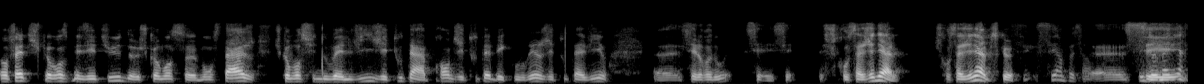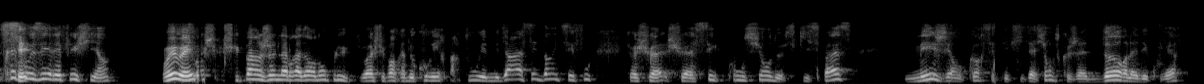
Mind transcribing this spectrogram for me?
En fait, je commence mes études, je commence mon stage, je commence une nouvelle vie, j'ai tout à apprendre, j'ai tout à découvrir, j'ai tout à vivre. Euh, c'est le renouveau. je trouve ça génial. Je trouve ça génial parce que c'est un peu ça. Euh, c'est de manière très posée et réfléchie. Hein. Oui, oui. je ne suis pas un jeune labrador non plus. Tu vois, je ne suis pas en train de courir partout et de me dire Ah, c'est dingue, c'est fou. Tu vois, je, suis, assez conscient de ce qui se passe, mais j'ai encore cette excitation parce que j'adore la découverte.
